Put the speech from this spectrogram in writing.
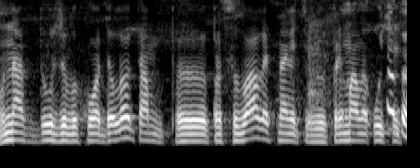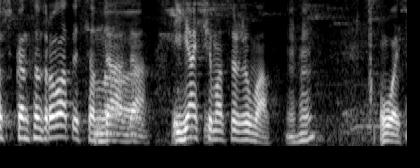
У нас дуже виходило, там е, просувались, навіть е, приймали Ну, участь. тож концентруватися на. Да, да. І я ще масажував. Ось.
